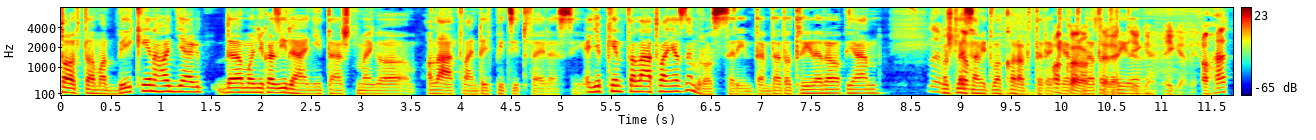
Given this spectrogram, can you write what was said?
tartalmat békén hagyják, de mondjuk az irányítást meg a, a látványt egy picit fejleszik. Egyébként a látvány az nem rossz szerintem, tehát a trailer alapján nem, most leszámítva a karaktereket. A karakterek, a igen, igen. A, hát,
